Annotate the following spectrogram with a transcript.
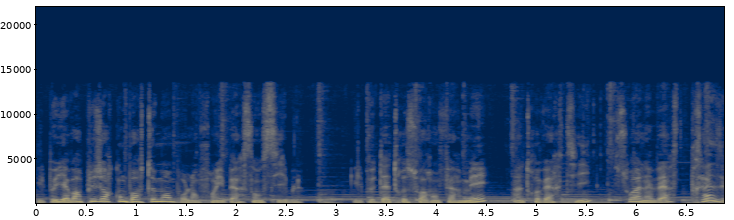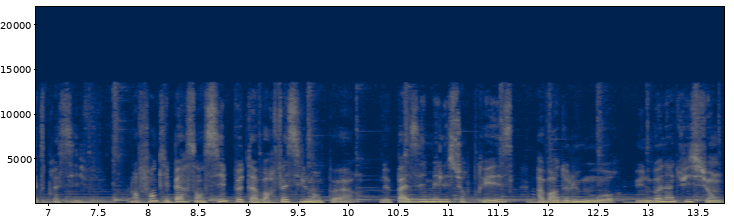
Il peut y avoir plusieurs comportements pour l'enfant hypersensible. Il peut être soit renfermé, introverti, soit à l'inverse très expressif. L'enfant hypersensible peut avoir facilement peur, ne pas aimer les surprises, avoir de l'humour, une bonne intuition,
